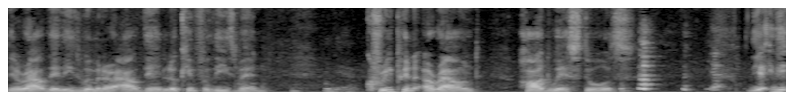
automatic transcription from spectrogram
They're out there. These women are out there looking for these men, Yeah. creeping around hardware stores. yeah, yeah,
